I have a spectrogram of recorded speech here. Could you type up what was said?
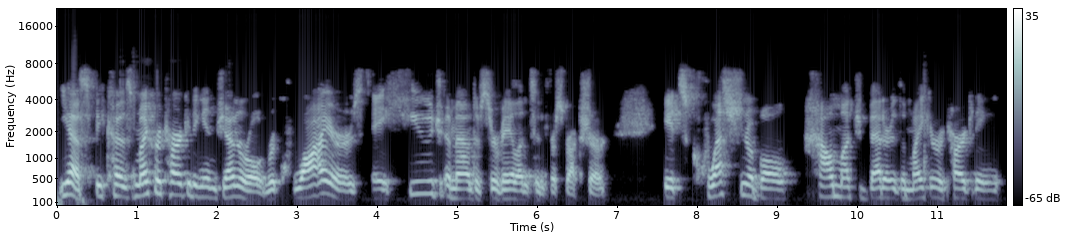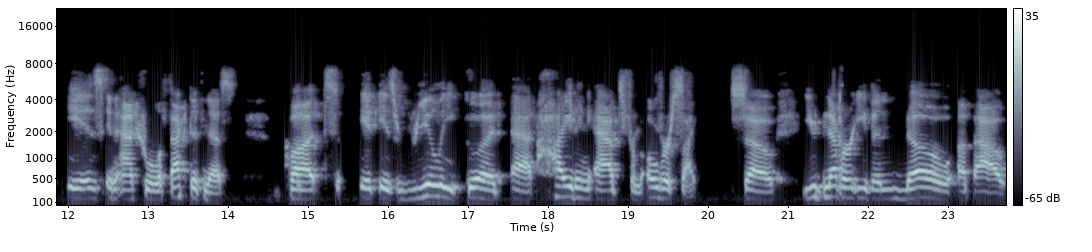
Yes, because micro targeting in general requires a huge amount of surveillance infrastructure. It's questionable how much better the micro targeting is in actual effectiveness, but it is really good at hiding ads from oversight. So you'd never even know about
